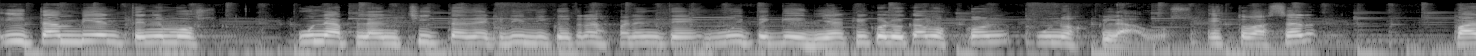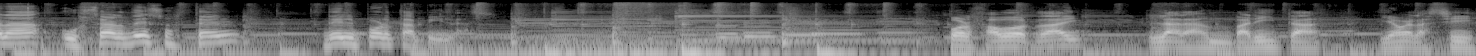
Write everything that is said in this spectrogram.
Y también tenemos una planchita de acrílico transparente muy pequeña que colocamos con unos clavos. Esto va a ser para usar de sostén del portapilas. Por favor, Dai, la lamparita. Y ahora sí,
